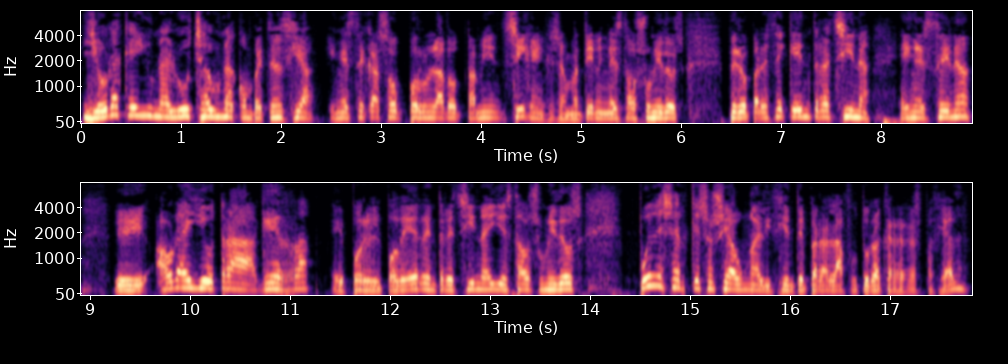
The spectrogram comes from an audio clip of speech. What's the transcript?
Y ahora que hay una lucha, una competencia, en este caso, por un lado, también siguen, que se mantienen en Estados Unidos, pero parece que entra China en escena. Eh, ahora hay otra guerra por el poder entre China y Estados Unidos. ¿Puede ser que eso sea un aliciente para la futura carrera espacial?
